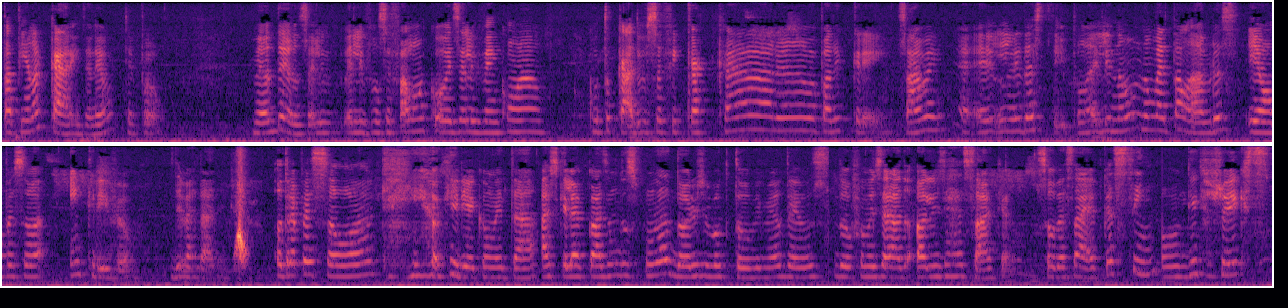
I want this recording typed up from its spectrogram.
tapinha na cara, entendeu? Tipo, meu Deus, ele, ele, você fala uma coisa, ele vem com a cutucada e você fica, caramba, pode crer, sabe? É, ele é desse tipo, né? Ele não, não mete palavras e é uma pessoa incrível de verdade. Outra pessoa que eu queria comentar, acho que ele é quase um dos fundadores do Booktube, meu Deus, do famigerado Olhos de Ressaca. Sou dessa época, sim. O Geek Tricks,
